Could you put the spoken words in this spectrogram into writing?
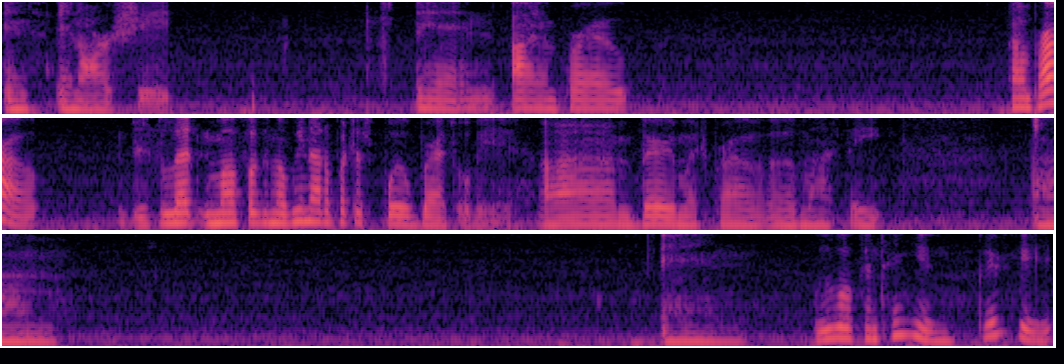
in in our shit, and I am proud. I'm proud. Just let motherfuckers know we not a bunch of spoiled brats over here. I'm very much proud of my state. Um, and we will continue. Period.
